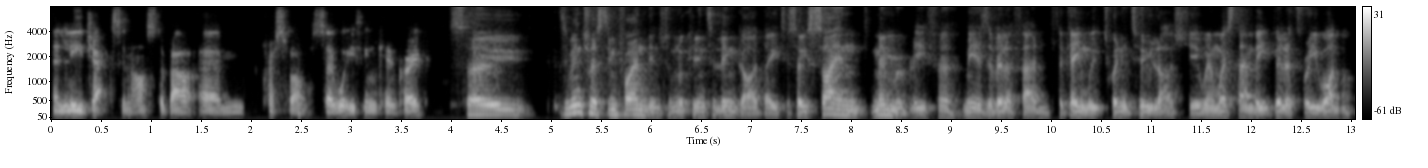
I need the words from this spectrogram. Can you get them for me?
and Lee Jackson asked about um, Cresswell. So what are you thinking, Craig? So some interesting findings from looking into Lingard data. So he signed memorably for me as a Villa fan for game week 22 last year when West Ham beat Villa 3-1.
